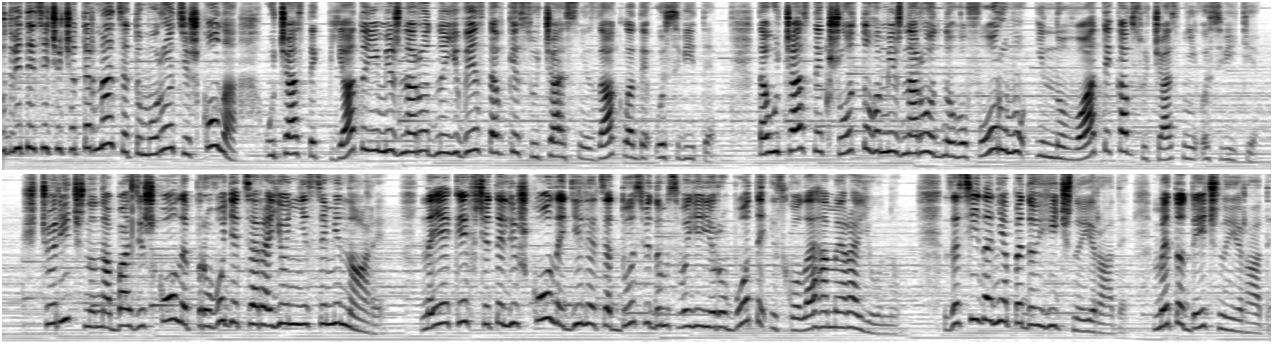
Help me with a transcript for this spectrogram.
У 2014 році школа учасник п'ятої міжнародної виставки Сучасні заклади освіти та учасник шостого міжнародного форуму Інноватика в сучасній освіті. Щорічно на базі школи проводяться районні семінари, на яких вчителі школи діляться досвідом своєї роботи із колегами району. Засідання педагогічної ради, методичної ради,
